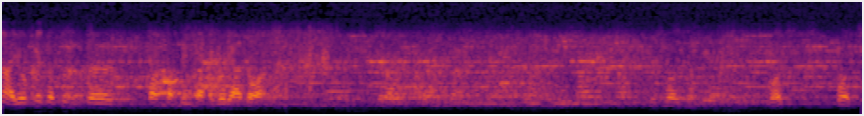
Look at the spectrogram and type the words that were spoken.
Da, eu cred că sunt, fac parte în categoria a doua. Poți? Poți.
